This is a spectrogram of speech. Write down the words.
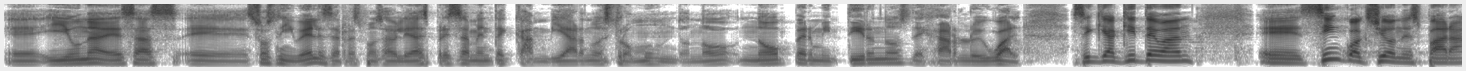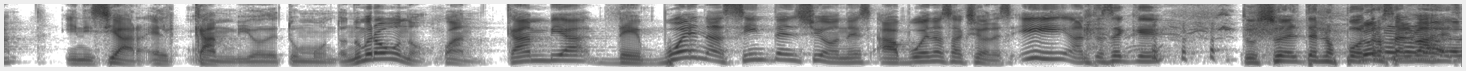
Eh, y una de esas, esos niveles de responsabilidad es precisamente cambiar nuestro mundo, no, no permitirnos dejarlo igual. Así que aquí te van cinco acciones para iniciar el cambio de tu mundo. Número uno, Juan, cambia de buenas intenciones a buenas acciones. Y antes de que tú sueltes los potros salvajes.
